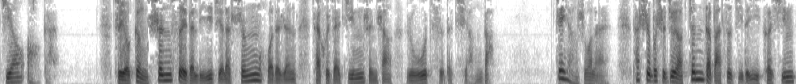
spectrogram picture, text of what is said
骄傲感。只有更深邃的理解了生活的人，才会在精神上如此的强大。这样说来，他是不是就要真的把自己的一颗心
